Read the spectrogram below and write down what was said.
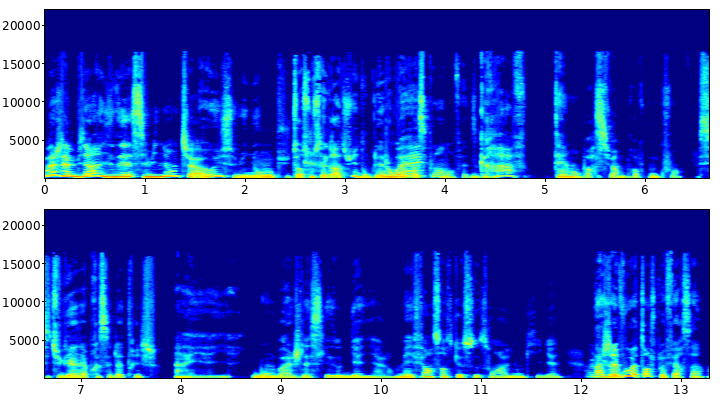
Moi j'aime bien l'idée, c'est mignon, tu vois. Ah oui, c'est mignon. Puis de toute façon, c'est gratuit, donc les gens Ouais. vont pas se plaindre en fait. Grave. Tellement participer à mon propre concours. Si tu gagnes, après, c'est de la triche. Aïe, aïe, aïe. Bon, bah, je laisse les autres gagner alors. Mais fais en sorte que ce soit un lion qui gagne. Ah, j'avoue, attends, je peux faire ça.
